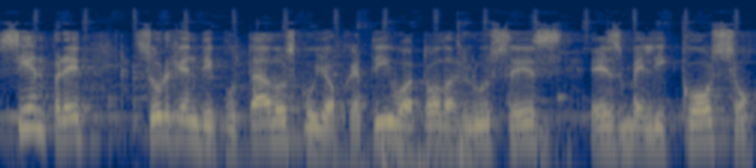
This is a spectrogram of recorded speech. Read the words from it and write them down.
Siempre surgen diputados cuyo objetivo a todas luces es belicoso,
